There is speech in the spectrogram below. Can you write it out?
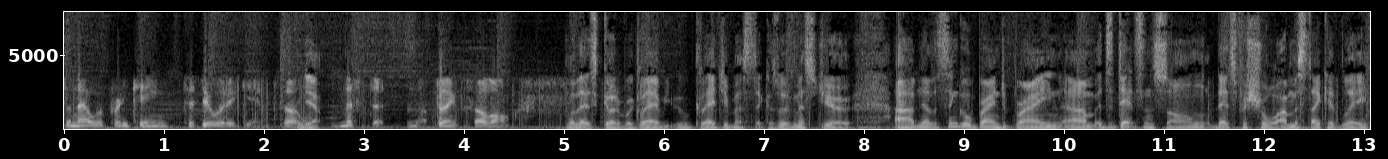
So now we're pretty keen to do it again. So Yeah. we missed it, not doing it for so long. Well, that's good. We're glad we're glad you missed it because we've missed you. Um, now, the single "Brain to Brain," um, it's a Datsun song, that's for sure. Unmistakably,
